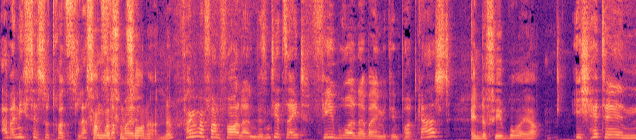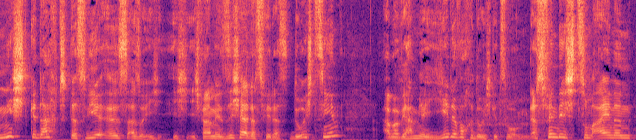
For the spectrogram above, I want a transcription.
Aber nichtsdestotrotz, lass Fangen uns wir doch von vorne an, ne? Fangen wir von vorne an. Wir sind jetzt seit Februar dabei mit dem Podcast. Ende Februar, ja. Ich hätte nicht gedacht, dass wir es, also ich, ich, ich war mir sicher, dass wir das durchziehen, aber wir haben ja jede Woche durchgezogen. Das finde ich zum einen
